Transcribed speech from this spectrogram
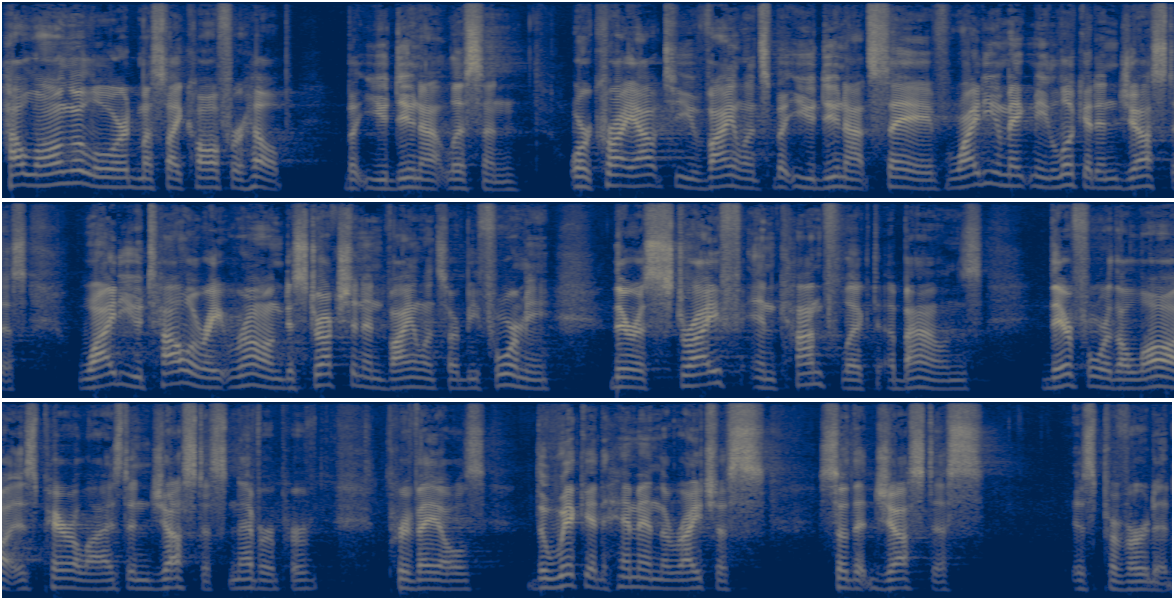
How long, O Lord, must I call for help, but you do not listen? Or cry out to you violence, but you do not save? Why do you make me look at injustice? Why do you tolerate wrong? Destruction and violence are before me. There is strife and conflict abounds. Therefore, the law is paralyzed and justice never prevails. The wicked hem in the righteous so that justice is perverted.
